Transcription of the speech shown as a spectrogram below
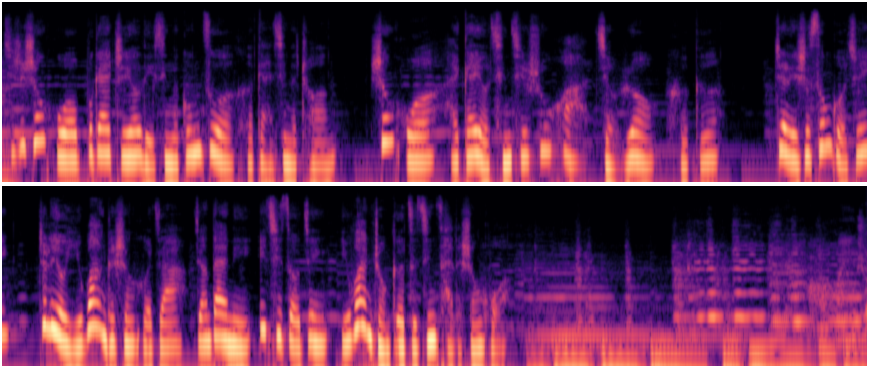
其实生活不该只有理性的工作和感性的床，生活还该有琴棋书画、酒肉和歌。这里是松果君，这里有一万个生活家，将带你一起走进一万种各自精彩的生活。大家好，欢迎收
